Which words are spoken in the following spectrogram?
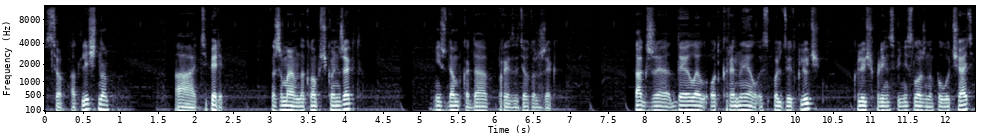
Все, отлично. А теперь нажимаем на кнопочку Inject и ждем, когда произойдет инжект. Также DLL от CRNL использует ключ. Ключ, в принципе, несложно получать.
